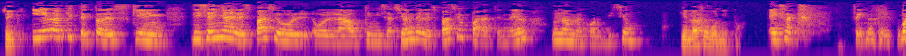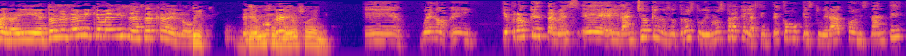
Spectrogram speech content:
Sí, Y el arquitecto es quien diseña el espacio o, o la optimización del espacio para tener una mejor visión. quien lo hace bonito. Exacto. Sí. Bueno, y entonces, Emi, ¿qué me dice acerca de los... Sí, de ¿qué su dices congreso? de eso, Emi? Eh, bueno, eh, yo creo que tal vez eh, el gancho que nosotros tuvimos para que la gente como que estuviera constante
